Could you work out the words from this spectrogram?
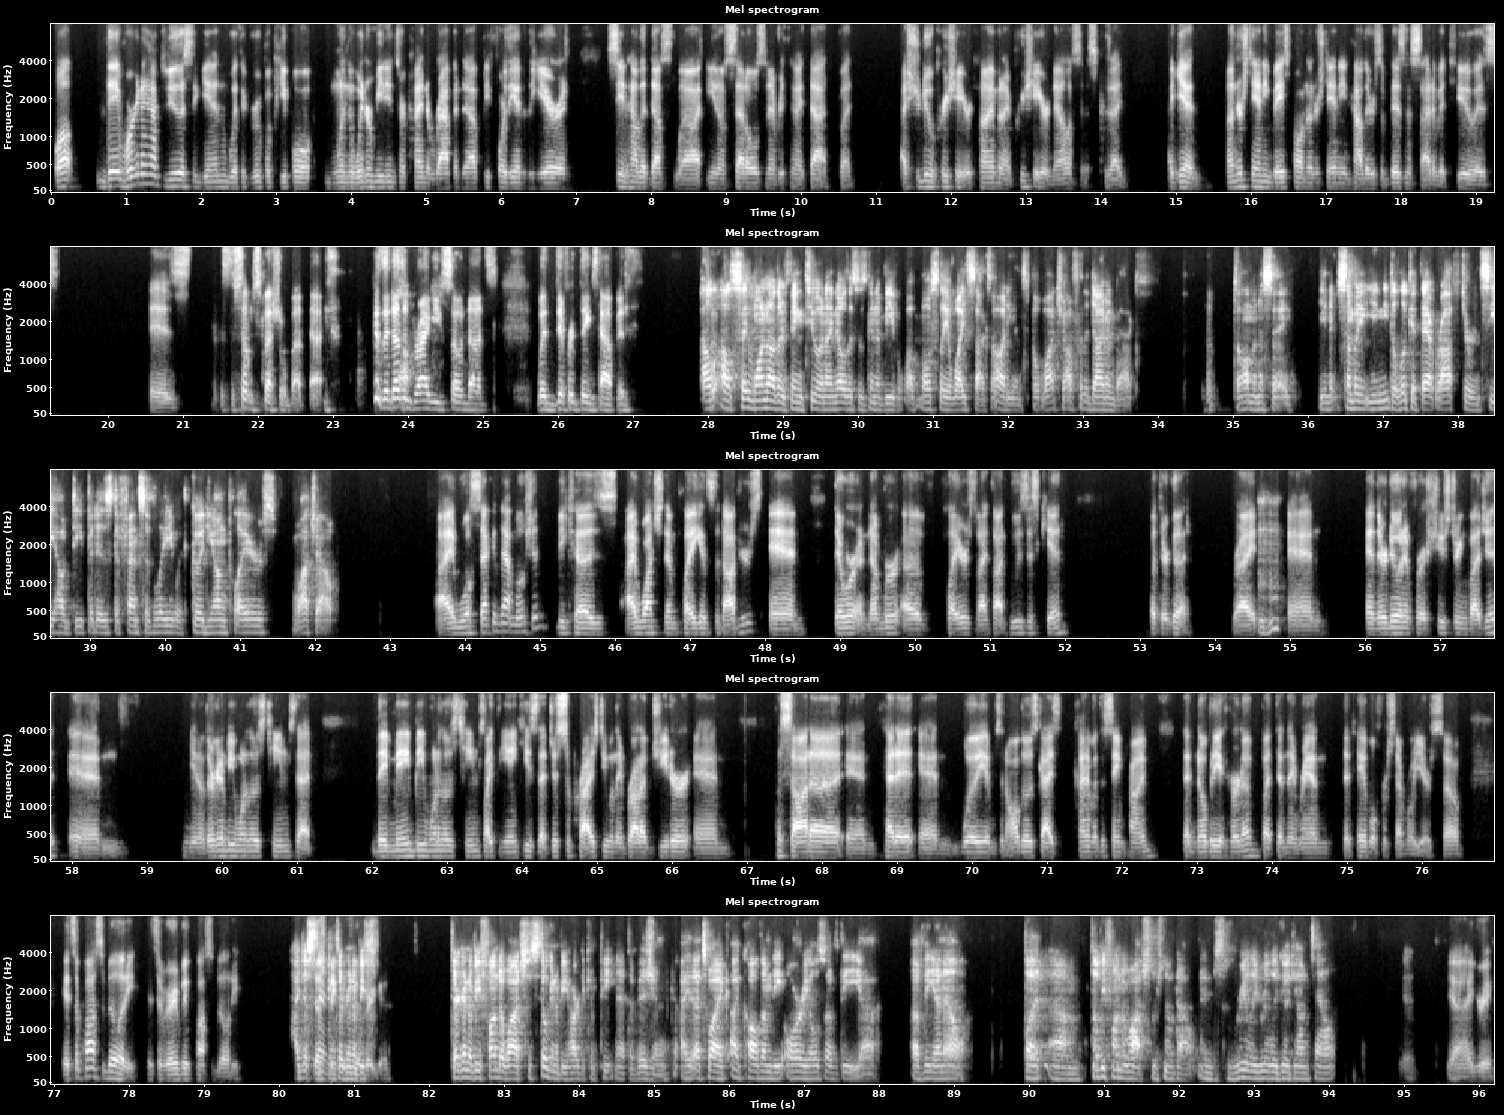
Well, Dave, we're going to have to do this again with a group of people when the winter meetings are kind of wrapping up before the end of the year and seeing how the dust, uh, you know, settles and everything like that. But I sure do appreciate your time and I appreciate your analysis because I, again, understanding baseball and understanding how there's a business side of it too is, is, is something special about that because it doesn't drive you so nuts when different things happen. I'll I'll say one other thing too, and I know this is going to be mostly a White Sox audience, but watch out for the Diamondbacks. That's all I'm going to say. You know, somebody you need to look at that roster and see how deep it is defensively with good young players. Watch out. I will second that motion because I watched them play against the Dodgers, and there were a number of players that I thought, "Who is this kid?" But they're good, right? Mm-hmm. And and they're doing it for a shoestring budget. And, you know, they're going to be one of those teams that they may be one of those teams like the Yankees that just surprised you when they brought up Jeter and Posada and Pettitte and Williams and all those guys kind of at the same time. That nobody had heard of, but then they ran the table for several years. So it's a possibility. It's a very big possibility. I just think they're going to be they're going to be fun to watch. It's still going to be hard to compete in that division. I, that's why I, I, call them the Orioles of the uh, of the NL. But um, they'll be fun to watch. There's no doubt, and some really really good young talent. Yeah, yeah, I agree.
